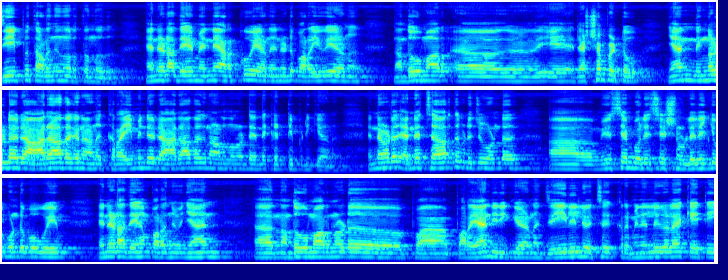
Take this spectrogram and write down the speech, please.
ജീപ്പ് തടഞ്ഞു നിർത്തുന്നത്. എന്നോട് അദ്ദേഹം എന്നെ ഇറക്കുകയാണ് എന്നോട് പറയുകയാണ് നന്ദകുമാർ രക്ഷപ്പെട്ടു. ഞാൻ നിങ്ങളുടെ ഒരു ആരാധകനാണ് ക്രൈമിന്റെ ഒരു ആരാധകനാണെന്ന് പറഞ്ഞിട്ട് എന്നെ കെട്ടിപ്പിടിക്കുകയാണ്. എന്നോട് എന്നെ ചേർത്ത് പിടിച്ചുകൊണ്ട് മ്യൂസിയം പോലീസ് സ്റ്റേഷനുള്ളിലേക്ക് കൊണ്ടുപോവുകയും എന്നോട് അദ്ദേഹം പറഞ്ഞു ഞാൻ നന്ദകുമാറിനോട് പറയാനിരിക്കുകയാണ്. ജയിലിൽ വെച്ച് ക്രിമിനലുകളെ കയറ്റി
